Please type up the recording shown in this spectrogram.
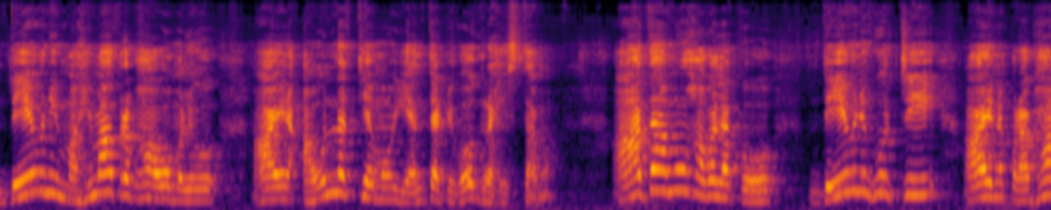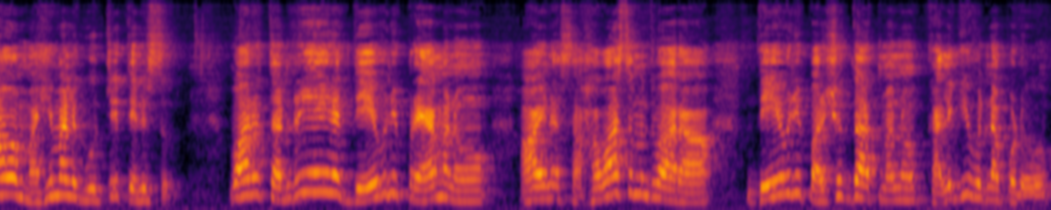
దేవుని మహిమా ప్రభావములు ఆయన ఔన్నత్యము ఎంతటివో గ్రహిస్తాము. ఆదాము హవలకు దేవుని గూర్చి ఆయన ప్రభావ మహిమల గూర్చి తెలుసు. వారు తండ్రి అయిన దేవుని ప్రేమను ఆయన సహవాసము ద్వారా దేవుని పరిశుద్ధాత్మను కలిగి ఉన్నప్పుడు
